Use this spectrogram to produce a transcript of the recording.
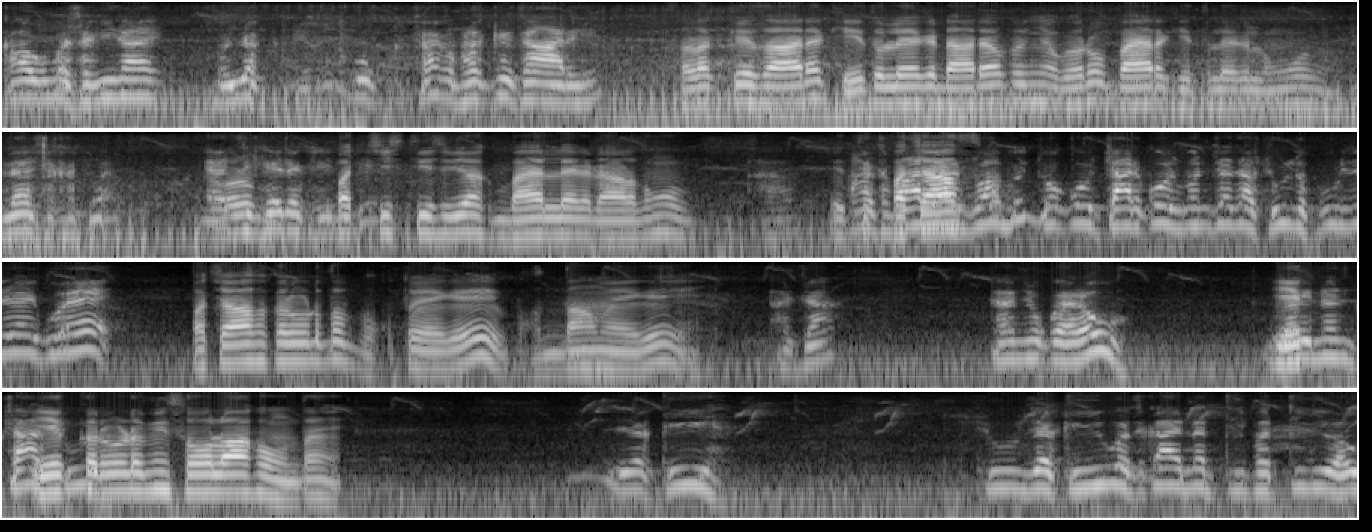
काऊ में है? भैया सड़क फड़के से आ रही है। सड़क के सहारे खेत लेके डाल रहे हो फिर करो बाहर खेत लेके लूँगा। ले सकत है। और पच्चीस तीस बिया बाहर लेके डाल दूँगा। तो पचास पचास- को चार कोस बन जाता फूल फूल जाए पचास करोड़ तो बहुत है गए बहुत दाम है गए। अच्छा। मैं जो कह रहा हूँ एक, एक करोड़ में सौ लाख होता है? यकी सूरज की उसका नत्ती पत्ती की भाऊ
